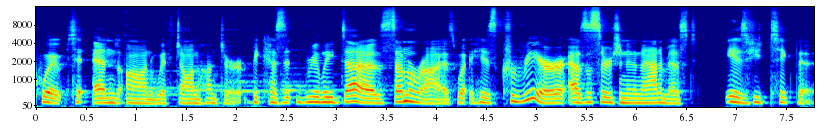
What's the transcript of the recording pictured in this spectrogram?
quote to end on with John Hunter because it really does summarize what his career as a surgeon and anatomist is. If you take the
